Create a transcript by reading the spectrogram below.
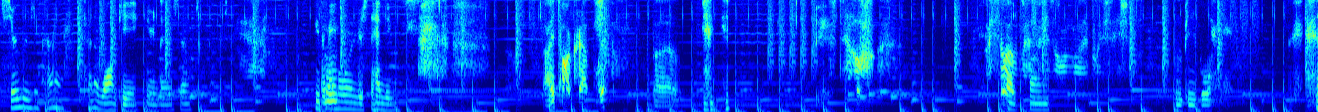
servers are kind of kind of wonky here and there. So people mean- are more understanding. I talk crap with them, but still, I still have That's messages on my PlayStation from people.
